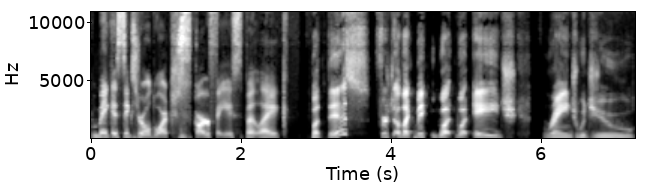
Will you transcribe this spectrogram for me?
make a six year old watch Scarface, but like, But this, for sure, like Mickey, what what age range would you?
